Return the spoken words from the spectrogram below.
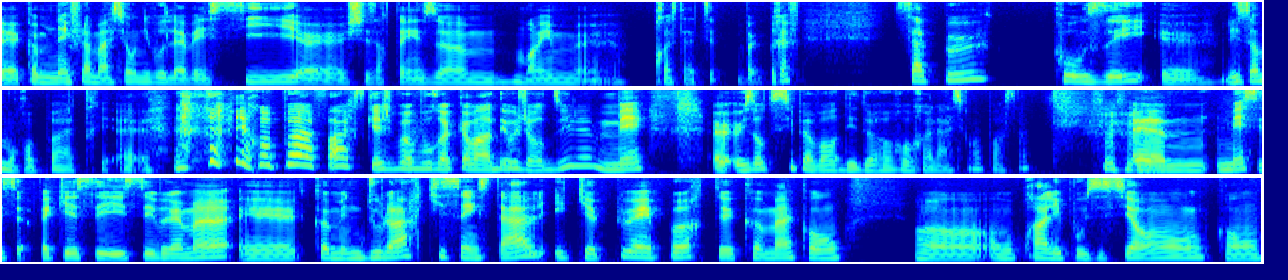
euh, comme une inflammation au niveau de la vessie, euh, chez certains hommes, même prostatite. Bref, ça peut causer, les hommes n'auront pas, à ils pas à faire ce que je vais vous recommander aujourd'hui, mais eux autres aussi peuvent avoir des douleurs aux relations en passant. Mais c'est ça. Fait que c'est vraiment comme une douleur qui s'installe et que peu importe comment qu'on on, prend les positions, qu'on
